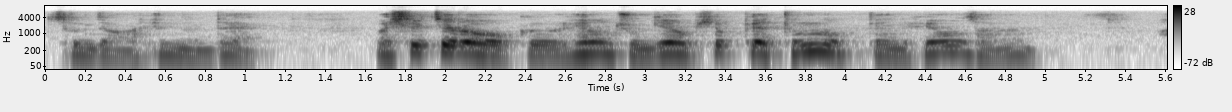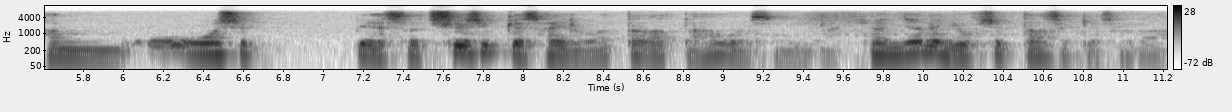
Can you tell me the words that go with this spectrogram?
성장을 했는데 뭐 실제로 그 해운 중개업 협회 등록된 회원사는 한 50에서 70개 사이를 왔다 갔다 하고 있습니다. 현재는 65개사가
